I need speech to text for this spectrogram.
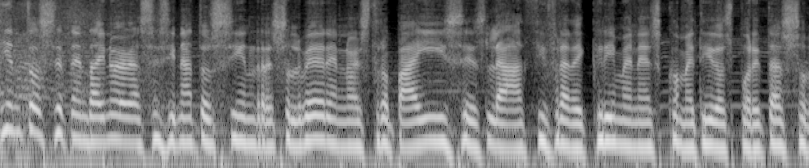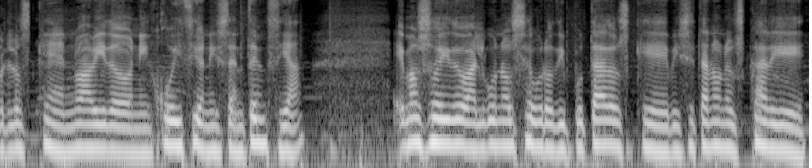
379 asesinatos sin resolver en nuestro país es la cifra de crímenes cometidos por ETA sobre los que no ha habido ni juicio ni sentencia. Hemos oído a algunos eurodiputados que visitaron Euskadi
